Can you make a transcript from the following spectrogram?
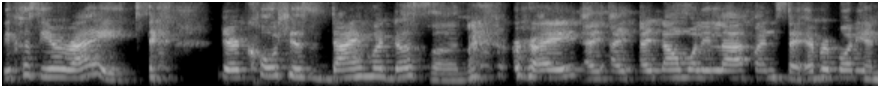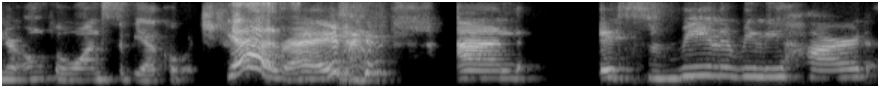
because you're right. their coaches dime a dozen, right? I, I, I normally laugh and say everybody and their uncle wants to be a coach. Yes. Right. and it's really, really hard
